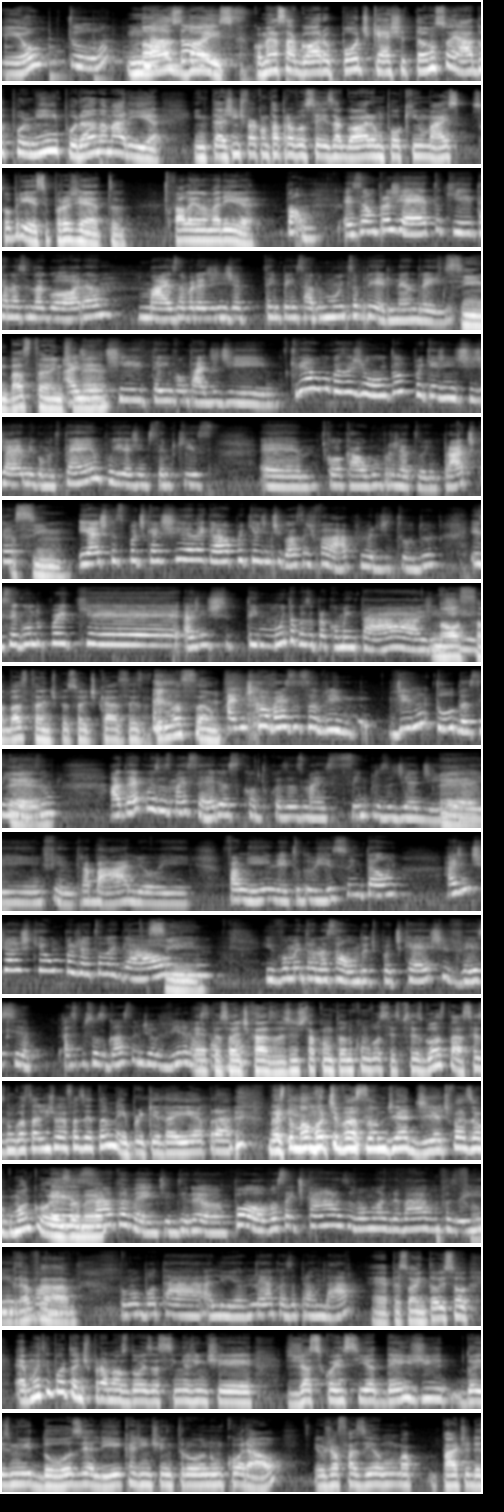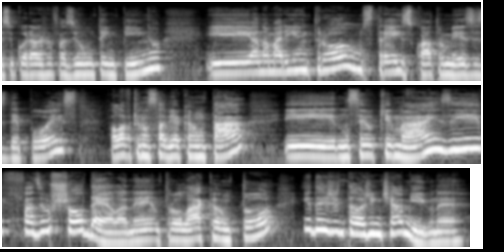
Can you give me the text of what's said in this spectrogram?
Eu, Tu, nós dois. Começa agora o podcast tão sonhado por mim e por Ana Maria. Então a gente vai contar pra vocês agora um pouquinho mais sobre esse projeto. Fala Ana Maria. Bom, esse é um projeto que tá nascendo agora, mas na verdade a gente já tem pensado muito sobre ele, né, Andrei? Sim, bastante, A né? gente tem vontade de criar alguma coisa junto, porque a gente já é amigo há muito tempo e a gente sempre quis é, colocar algum projeto em prática. Assim, E acho que esse podcast é legal porque a gente gosta de falar, primeiro de tudo. E segundo, porque a gente tem muita coisa pra comentar. Gente, nossa, bastante, pessoal de casa, vocês não têm noção. A gente conversa sobre de um tudo, assim É. mesmo. Até coisas mais sérias, quanto coisas mais simples do dia a dia. É. E, enfim, trabalho e família e tudo isso. Então, a gente acha que é um projeto legal. Sim. E, e vamos entrar nessa onda de podcast, ver se as pessoas gostam de ouvir a nossa É, pessoal voz. de casa, a gente tá contando com vocês pra vocês gostarem. Se vocês não gostarem, a gente vai fazer também, porque daí é pra nós ter uma motivação no dia a dia de fazer alguma coisa, né? Exatamente, entendeu? Pô, vou sair de casa, vamos lá gravar, vamos fazer Vamos isso. gravar. Vamos, vamos botar ali, né, a coisa pra andar. É, pessoal, então isso é muito importante pra nós dois, assim, a gente já se conhecia desde 2012 ali, que a gente entrou num coral. Eu já fazia uma parte desse coral, já fazia um tempinho. E a Ana Maria entrou uns três, quatro meses depois, falava que não sabia cantar e não sei o que mais, e fazia o show dela, né? Entrou lá, cantou, e desde então a gente é amigo, né?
